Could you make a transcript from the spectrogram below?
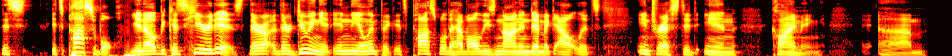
this, it's possible, you know, because here it is. They're they're doing it in the Olympic. It's possible to have all these non-endemic outlets interested in climbing. Um,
